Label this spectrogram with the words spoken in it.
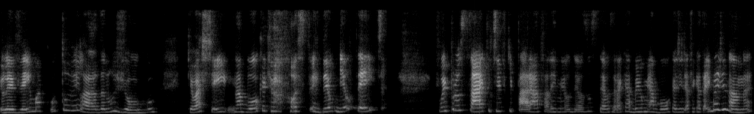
eu levei uma cotovelada no jogo que eu achei na boca que eu fosse perder o meu dente. Fui pro saque, tive que parar. Falei, meu Deus do céu, será que abriu minha boca? A gente já fica até imaginando, né?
